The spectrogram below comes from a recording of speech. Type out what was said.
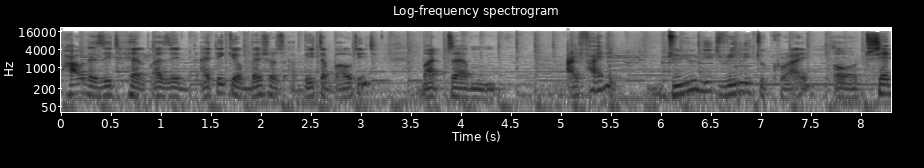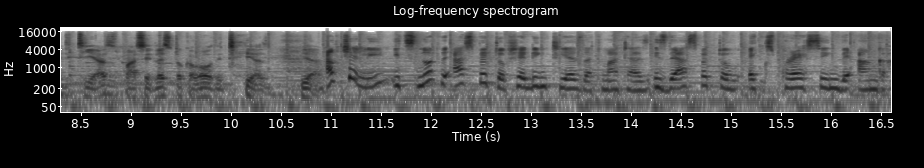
how does it help? As in, I think your measures a bit about it, but um, I find it. Do you need really to cry or shed tears? Per se, let's talk about the tears. Yeah. Actually, it's not the aspect of shedding tears that matters, it's the aspect of expressing the anger.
